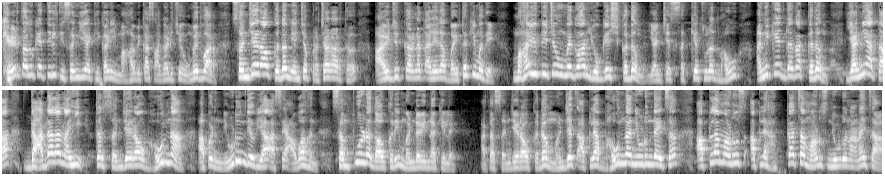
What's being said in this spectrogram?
खेड तालुक्यातील तिसंगी या ठिकाणी महाविकास आघाडीचे उमेदवार संजयराव कदम यांच्या प्रचारार्थ आयोजित करण्यात आलेल्या बैठकीमध्ये महायुतीचे उमेदवार योगेश कदम यांचे सख्य चुलत भाऊ अनिकेत दादा कदम यांनी आता दादाला नाही तर संजयराव भाऊंना आपण निवडून देऊया असे आवाहन संपूर्ण गावकरी मंडळींना केलंय. आता संजयराव कदम म्हणजेच आपल्या भाऊंना निवडून द्यायचं आपला माणूस आपल्या हक्काचा माणूस निवडून आणायचा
